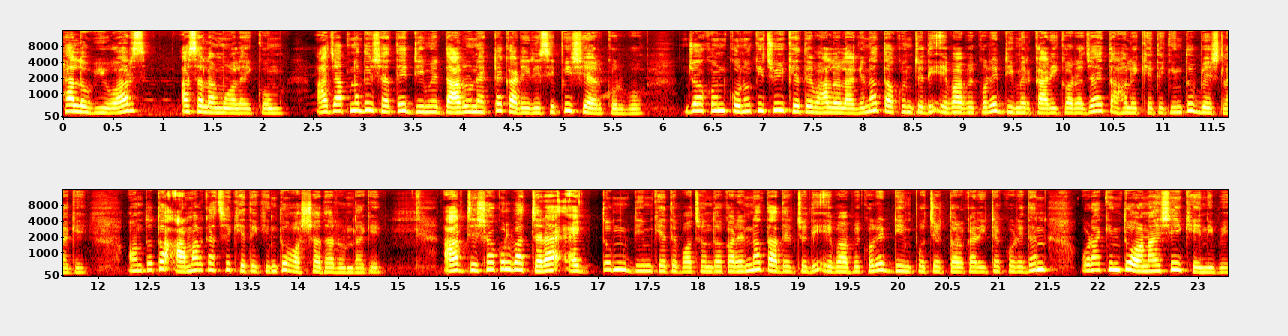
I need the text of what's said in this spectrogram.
হ্যালো ভিউয়ার্স, আসসালামু আলাইকুম। আজ আপনাদের সাথে ডিমের দারুণ একটা কারি রেসিপি শেয়ার করব। যখন কোনো কিছুই খেতে ভালো লাগে না, তখন যদি এভাবে করে ডিমের কারি করা যায়, তাহলে খেতে কিন্তু বেশ লাগে। অন্তত আমার কাছে খেতে কিন্তু অসাধারণ লাগে। আর যে সকল বাচ্চারা একদম ডিম খেতে পছন্দ করেন না, তাদের যদি এভাবে করে ডিম পোচের তরকারিটা করে দেন, ওরা কিন্তু অনায়াসেই খেয়ে নিবে।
